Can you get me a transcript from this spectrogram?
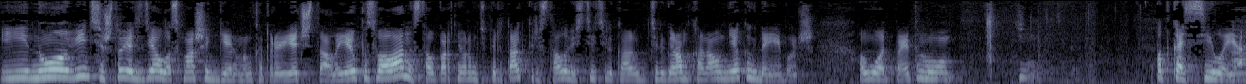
И, но видите, что я сделала с Машей Гельман, которую я читала. Я ее позвала, она стала партнером теперь так, перестала вести телеграм-канал, некогда ей больше. Вот, поэтому подкосила я.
